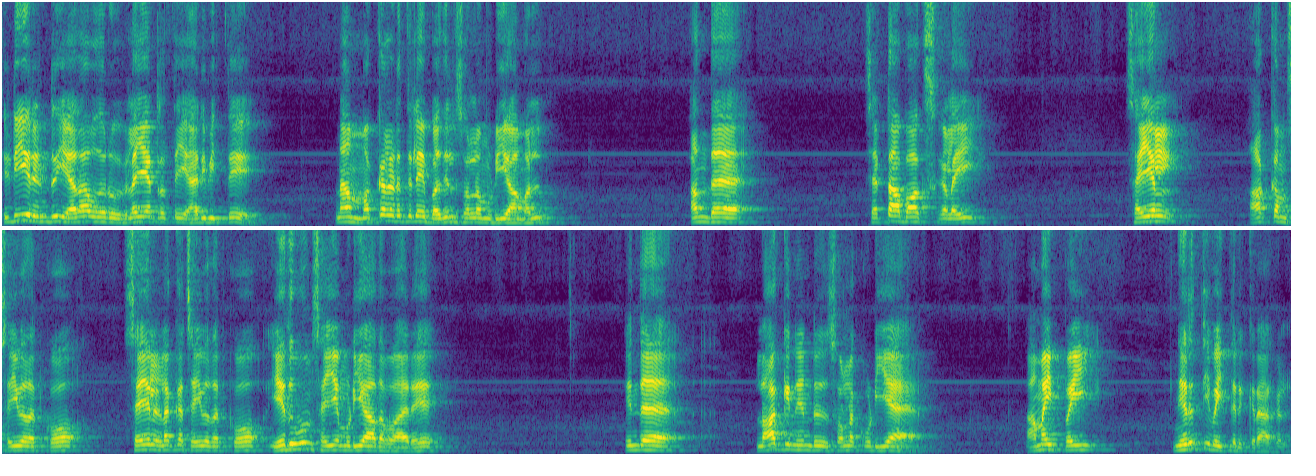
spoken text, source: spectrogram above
திடீரென்று ஏதாவது ஒரு விலையேற்றத்தை அறிவித்து நாம் மக்களிடத்திலே பதில் சொல்ல முடியாமல் அந்த செட்டா பாக்ஸ்களை செயல் ஆக்கம் செய்வதற்கோ செயல் இழக்க செய்வதற்கோ எதுவும் செய்ய முடியாதவாறு இந்த லாகின் என்று சொல்லக்கூடிய அமைப்பை நிறுத்தி வைத்திருக்கிறார்கள்.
